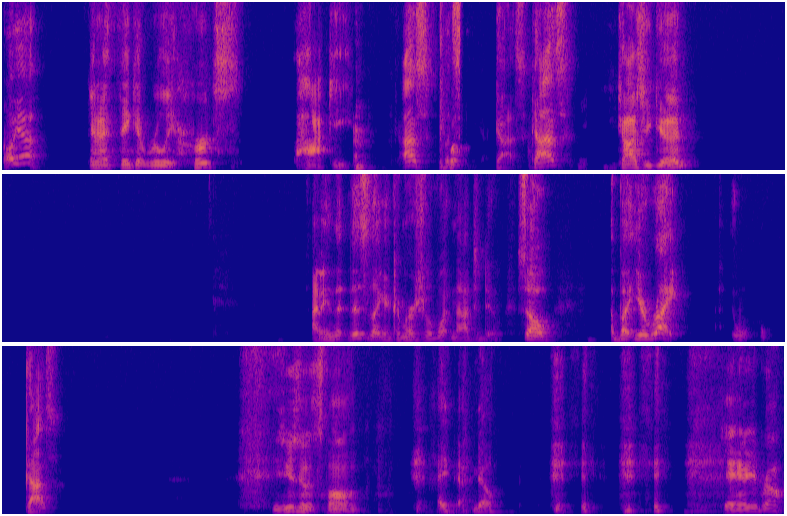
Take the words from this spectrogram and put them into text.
Oh yeah. And I think it really hurts hockey. Kaz, let's Kaz. Kaz? Kaz, you good? I mean, th- this is like a commercial of what not to do. So, but you're right. Guys? He's using his phone. I know. Can't hear you, bro.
